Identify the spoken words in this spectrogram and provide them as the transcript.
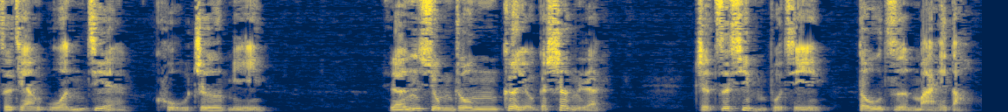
则将闻见苦遮迷”，人胸中各有个圣人，只自信不及，都自埋倒。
